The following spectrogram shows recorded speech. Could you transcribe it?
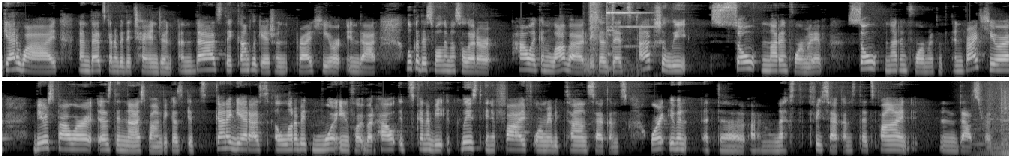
get wide and that's going to be the changing. And that's the complication right here in that. Look at this volume oscillator, how I can love it because that's actually so not informative, so not informative. And right here, Bears Power is the nice one because it's gonna get us a little bit more info about how it's gonna be at least in a five or maybe 10 seconds or even at the, I don't know, next three seconds. That's fine in that strategy.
